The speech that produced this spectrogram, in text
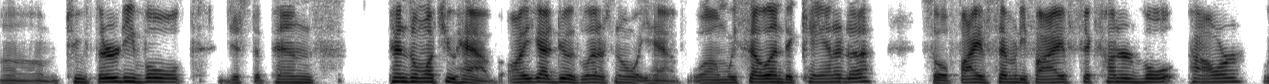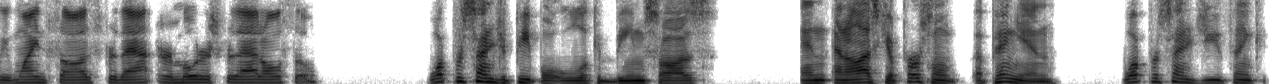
um, 230 volt. Just depends depends on what you have. All you got to do is let us know what you have. Well, um, we sell into Canada, so 575, 600 volt power. We wind saws for that or motors for that also. What percentage of people look at beam saws? And and I'll ask you a personal opinion. What percentage do you think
